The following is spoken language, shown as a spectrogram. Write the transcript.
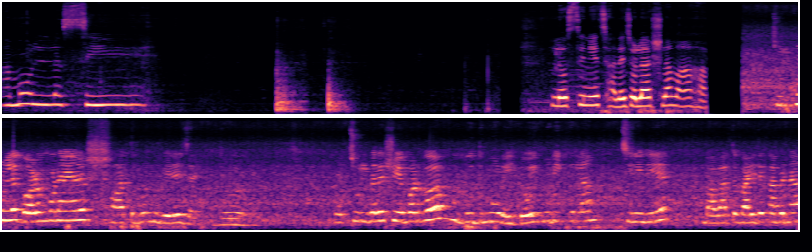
আমুল লস্যি লস্যি নিয়ে ছাদে চলে আসলাম আহা। চুল খুললে গরম মনে হয় আর সাত গুণ বেড়ে যায়। এবার চুল বেঁধে শুয়ে পড়ব দুধ মুড়ি দই মুড়ি খেলাম চিনি দিয়ে। বাবা তো বাড়িতে খাবে না।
